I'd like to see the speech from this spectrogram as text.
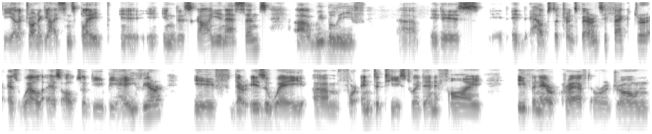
the electronic license plate in, the sky, in essence. Uh, we believe uh, it is it, it, helps the transparency factor as well as also the behavior if there is a way um, for entities to identify if an aircraft or a drone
